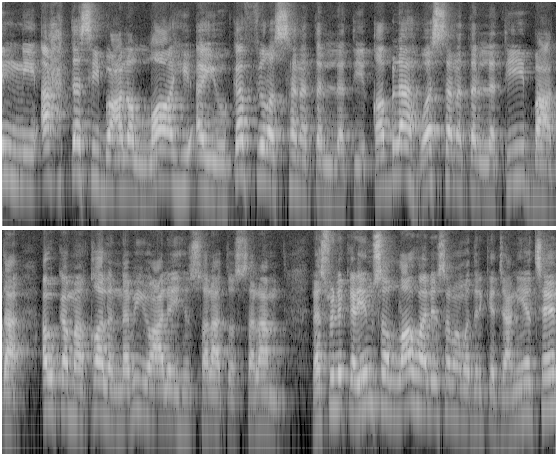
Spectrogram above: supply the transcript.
ইন্নি আহতাসিবু আলাল্লাহি আন ইউকাফিরা আস-সানাতা আল্লাতী ক্বাবলাহ ওয়াস-সানাতা আল্লাতী বাদা। আও কামা নবী আলাইহি সালাতু ওয়াসসালাম। রাসূল করিম সাল্লাল্লাহু আমাদেরকে জানিয়েছেন,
